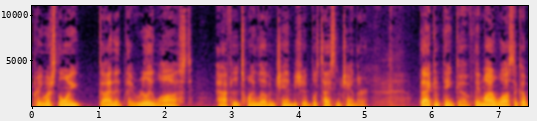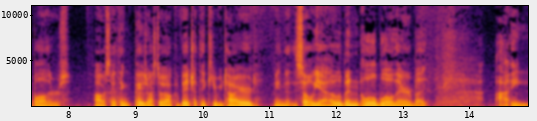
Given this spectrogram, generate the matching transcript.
pretty much the only guy that they really lost after the 2011 championship was Tyson Chandler that I can think of. They might have lost a couple others. Obviously, I think Peja Stojakovic, I think he retired. I mean, so yeah, it would have been a little blow there, but I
